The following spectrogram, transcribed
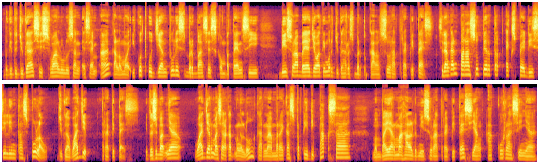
Begitu juga siswa lulusan SMA kalau mau ikut ujian tulis berbasis kompetensi di Surabaya, Jawa Timur juga harus berbekal surat rapid test. Sedangkan para supir truk ekspedisi lintas pulau juga wajib rapid test. Itu sebabnya wajar masyarakat mengeluh karena mereka seperti dipaksa membayar mahal demi surat rapid test yang akurasinya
